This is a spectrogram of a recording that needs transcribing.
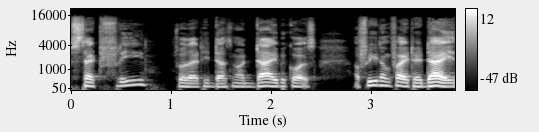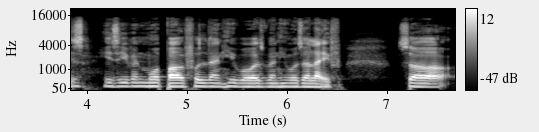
set free so that he does not die because a freedom fighter dies, he's even more powerful than he was when he was alive. So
